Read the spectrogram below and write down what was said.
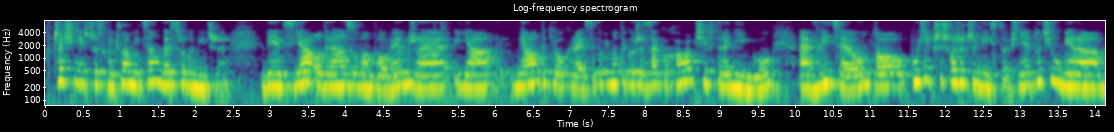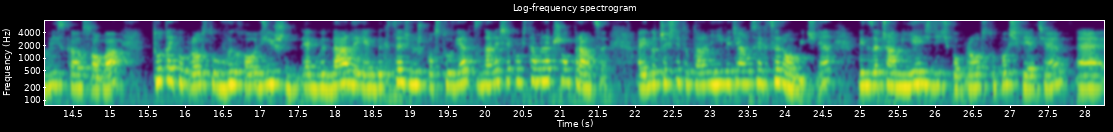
wcześniej jeszcze skończyłam liceum gastronomiczne. Więc ja od razu Wam powiem, że ja miałam takie okresy, pomimo tego, że zakochałam się w treningu e, w liceum, to później przyszła rzeczywistość, nie? Tu Ci umiera bliska osoba, tutaj po prostu wychodzisz jakby dalej, jakby chcesz już po studiach znaleźć jakąś tam lepszą pracę, a jednocześnie totalnie nie wiedziałam, co ja chcę robić, nie? Więc zaczęłam jeździć po prostu po świecie. E,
